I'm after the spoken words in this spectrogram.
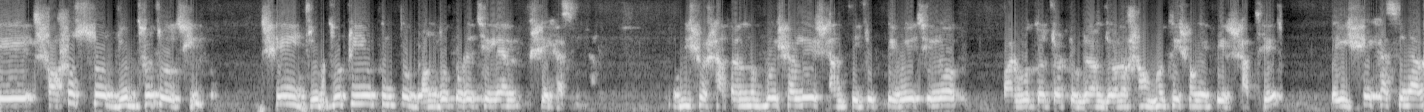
যে সশস্ত্র যুদ্ধ চলছিল সেই যুদ্ধটিও কিন্তু বন্ধ করেছিলেন শেখ হাসিনা। উনিশশো সাতানব্বই সালে শান্তি চুক্তি হয়েছিল, পার্বত্য চট্টগ্রাম জনসংহতি সমিতির সাথে। এই শেখ হাসিনার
